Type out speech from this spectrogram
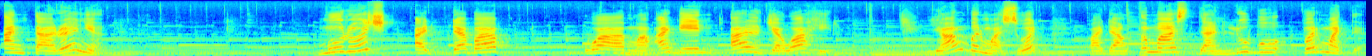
antaranya Muruj Ad-Dabab wa Ma'adin Al-Jawahir yang bermaksud padang emas dan lubuk permata.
